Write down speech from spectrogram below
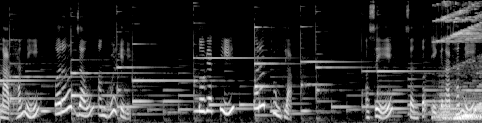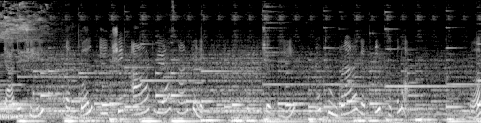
नाथांनी परत जाऊन आंघोळ केली. तो व्यक्ती परत थुंकला. असे संत एकनाथांनी त्या दिवशी तब्बल एकशे आठ वेळा स्नान केले. शेवटी तो थुंकणारा व्यक्ती थकला. मग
